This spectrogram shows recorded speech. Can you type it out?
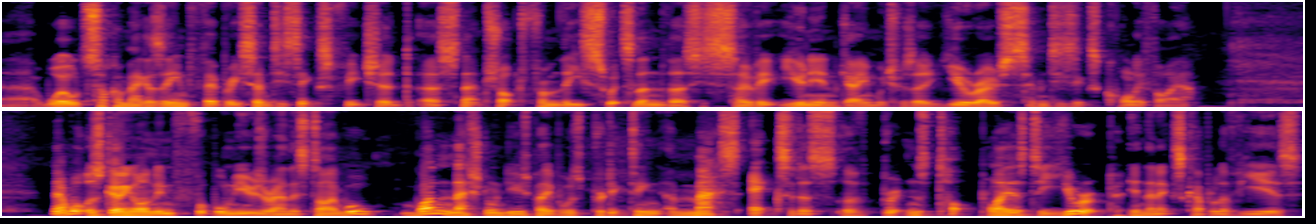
Uh, World Soccer magazine, February 76, featured a snapshot from the Switzerland versus Soviet Union game, which was a Euro 76 qualifier. Now, what was going on in football news around this time? Well, one national newspaper was predicting a mass exodus of Britain's top players to Europe in the next couple of years.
